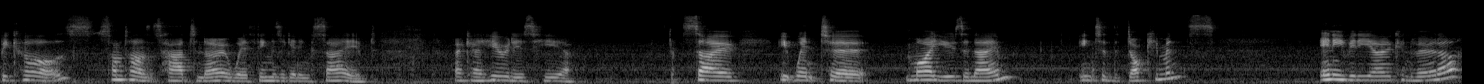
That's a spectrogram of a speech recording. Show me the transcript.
because sometimes it's hard to know where things are getting saved. Okay, here it is here. So it went to my username into the documents, any video converter,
